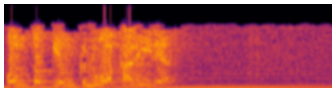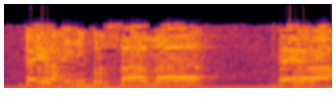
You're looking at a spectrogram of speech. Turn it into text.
untuk yang kedua kalinya daerah ini bersama daerah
